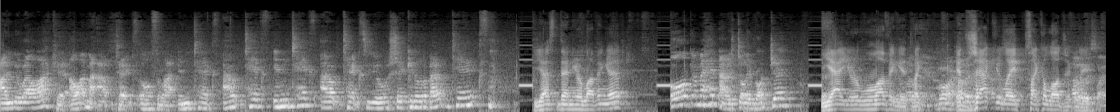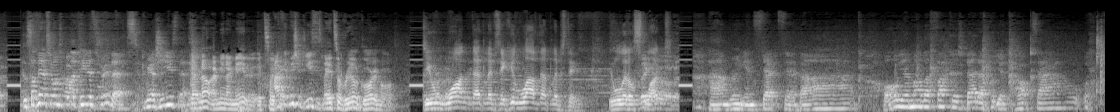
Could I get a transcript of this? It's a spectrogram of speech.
I know I like it. I like my outtakes. Also like intakes, outtakes, intakes, outtakes. You're shaking all about takes. Yes, then you're loving it? All I've got in my head now is Jolly Roger. Yeah, you're loving it. Like, ejaculate psychologically. Does something actually want to put their penis through this? Can we actually use this? Yeah, no, I mean I made it. It's like I a- think we should use this later. it's a real glory hole. You want that lipstick. You love that lipstick. You little slut. I'm bringing sexy back. All you motherfuckers better put your cocks out.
